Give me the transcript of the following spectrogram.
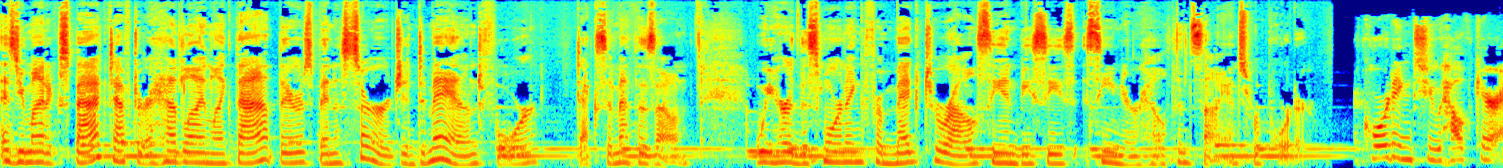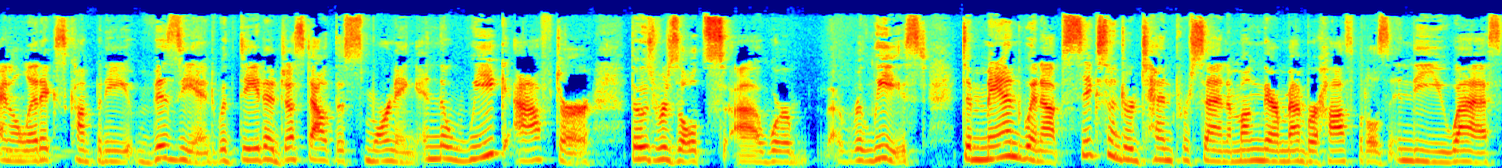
as you might expect, after a headline like that, there's been a surge in demand for dexamethasone. We heard this morning from Meg Tirrell, CNBC's senior health and science reporter according to healthcare analytics company Vizient, with data just out this morning. In the week after those results uh, were released, demand went up 610% among their member hospitals in the U.S.,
